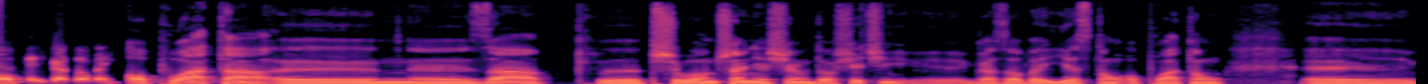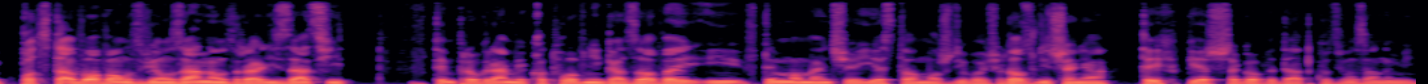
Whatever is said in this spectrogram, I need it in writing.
O- tej gazowej? Opłata za p- przyłączenie się do sieci y, gazowej jest tą opłatą y, podstawową związaną z realizacji w tym programie kotłowni gazowej i w tym momencie jest to możliwość rozliczenia tych pierwszego wydatku związanymi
